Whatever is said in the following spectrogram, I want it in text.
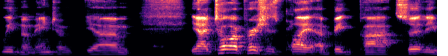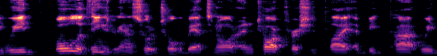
with momentum, um, you know, tire pressures play a big part, certainly with all the things we're going to sort of talk about tonight. And tire pressures play a big part with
